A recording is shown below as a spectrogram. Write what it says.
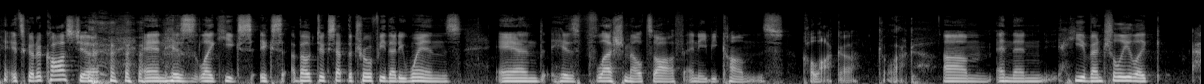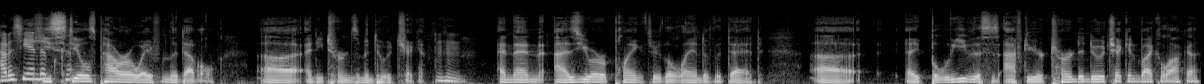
it's gonna cost you and his like he's ex- about to accept the trophy that he wins and his flesh melts off and he becomes Calaca Calaca. um and then he eventually like how does he end He up He steals power away from the devil, uh, and he turns him into a chicken. Mhm. And then, as you are playing through the land of the dead, uh, I believe this is after you're turned into a chicken by Calaca.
